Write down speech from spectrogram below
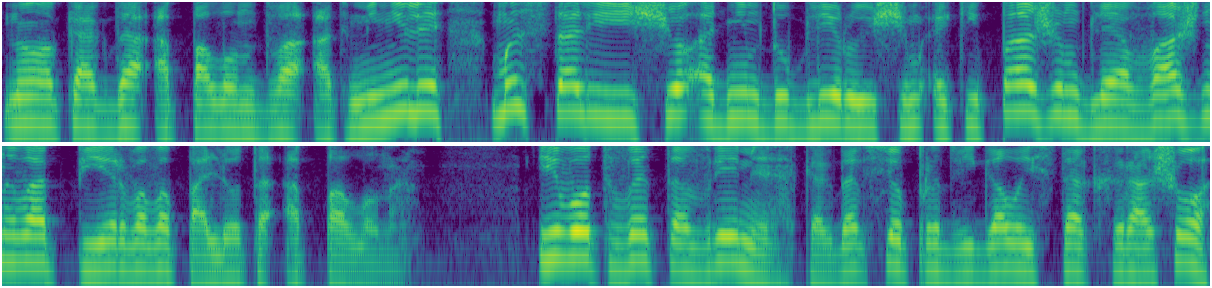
но когда Аполлон-2 отменили, мы стали еще одним дублирующим экипажем для важного первого полета Аполлона. И вот в это время, когда все продвигалось так хорошо,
